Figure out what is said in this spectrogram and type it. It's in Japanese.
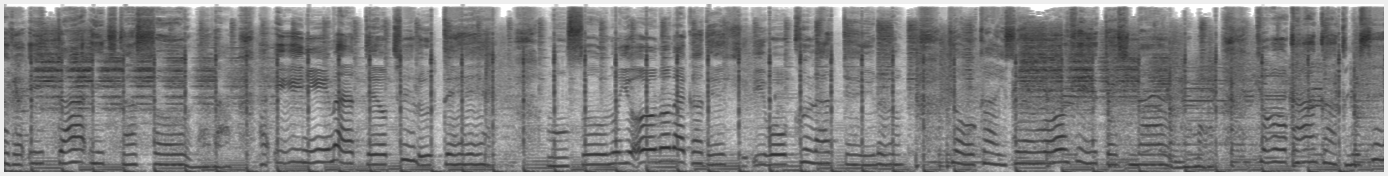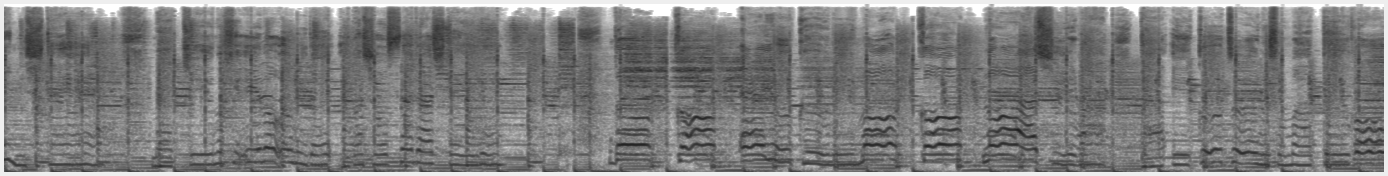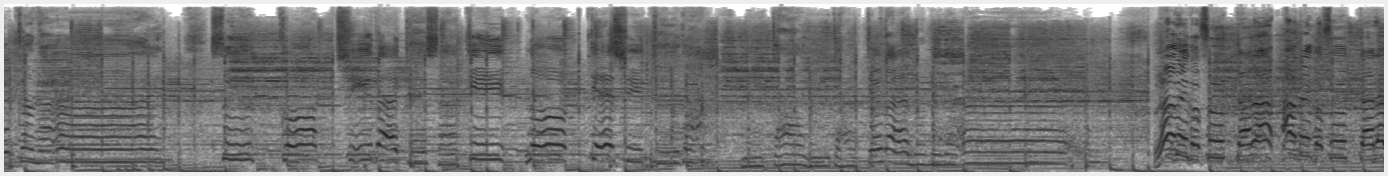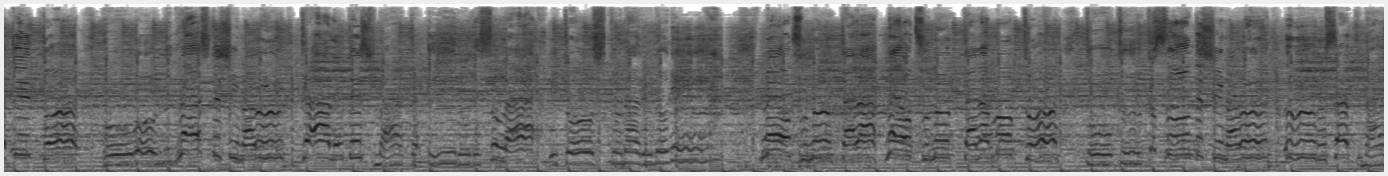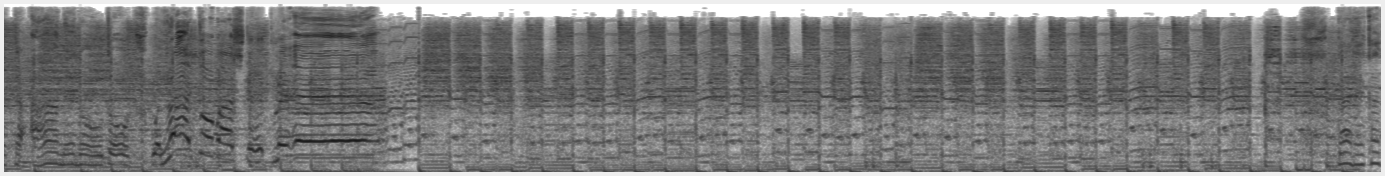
が言ったいつか空は灰になって落ちる。って妄想の世の中で日々を食らっている。境界線を引いてしまうのも今日感覚のせいにして街の日の海で居場所を探している。どこへ行くにもこの足は退屈に染まって動かない。先の景色が見たいだけなのにな雨が降ったら雨が降ったらきっと頬を濡らしてしまう枯れてしまった色で空愛しくなるのに目をつむったら目をつむったらもっと遠く霞んでしまううるさくなった雨の音笑い飛ばしてくれ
